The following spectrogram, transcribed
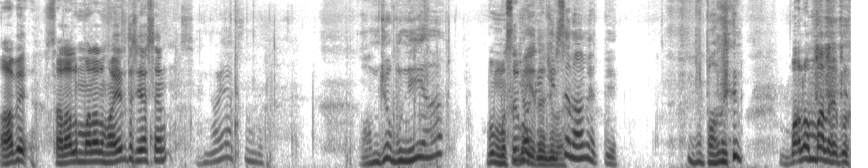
Abi salalım malalım hayırdır ya sen. Ne ayaksın bu? Amca bu ne ya? Bu mısır mı yedi Yakın acaba? girsen Ahmet bir. Bu balığın Balon balığı bu.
